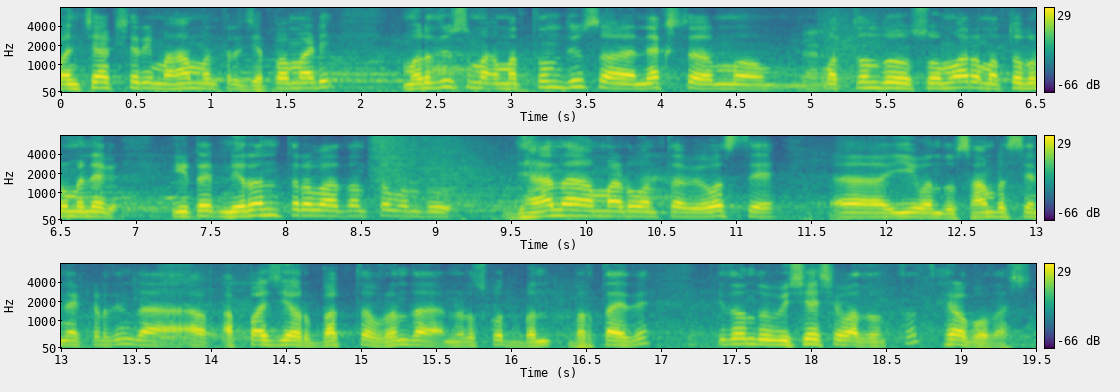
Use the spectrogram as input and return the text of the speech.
ಪಂಚಾಕ್ಷರಿ ಮಹಾಮಂತ್ರ ಜಪ ಮಾಡಿ, ಮರುದಿವ್ಸ ಮತ್ತೊಂದು ದಿವಸ ನೆಕ್ಸ್ಟ್ ಮತ್ತೊಂದು ಸೋಮವಾರ ಮತ್ತೊಬ್ಬರ ಮನೆಯಾಗ. ಈ ಟೈಪ್ ನಿರಂತರವಾದಂಥ ಒಂದು ಧ್ಯಾನ ಮಾಡುವಂಥ ವ್ಯವಸ್ಥೆ ಈ ಒಂದು ಸಾಂಬ ಸೇನೆ ಕಡೆದಿಂದ ಅಪ್ಪಾಜಿ ಅಪ್ಪಾಜಿಯವ್ರ ಭಕ್ತ ವೃಂದ ನಡೆಸ್ಕೊತ ಬಂದು, ಬರ್ತಾ ಇದೆ. ಇದೊಂದು ವಿಶೇಷವಾದಂಥದ್ದು ಹೇಳ್ಬೋದು ಅಷ್ಟೆ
